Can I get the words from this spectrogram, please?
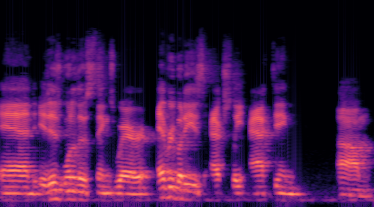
And it is one of those things where everybody is actually acting, um,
